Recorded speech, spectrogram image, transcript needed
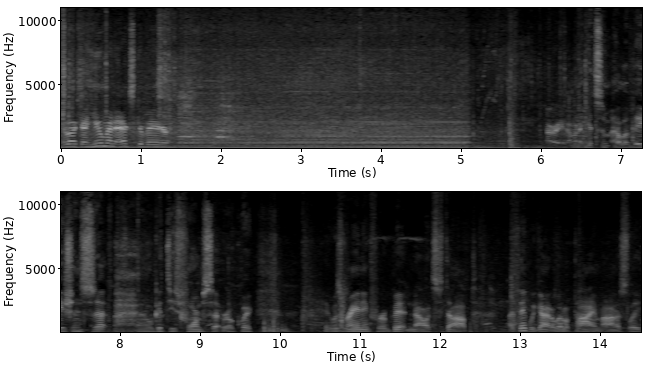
You're like a human excavator. All right, I'm gonna get some elevation set and we'll get these forms set real quick. It was raining for a bit and now it's stopped. I think we got a little time, honestly.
